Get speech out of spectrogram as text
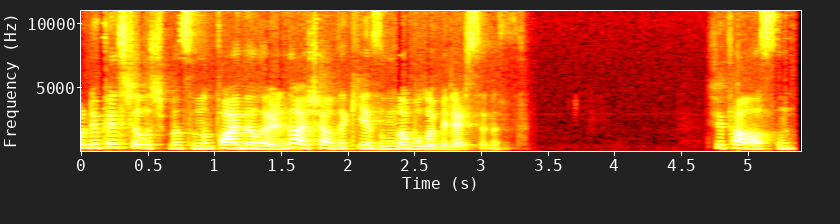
Bu nefes çalışmasının faydalarını aşağıdaki yazımda bulabilirsiniz. Şifa olsun.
